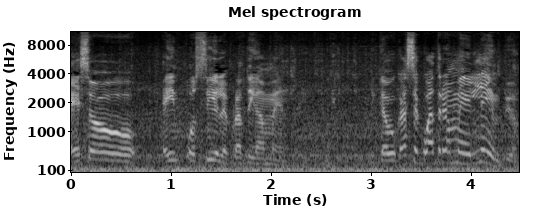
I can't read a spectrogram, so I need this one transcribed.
eso es imposible prácticamente. Y que buscarse 4.000 limpios,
